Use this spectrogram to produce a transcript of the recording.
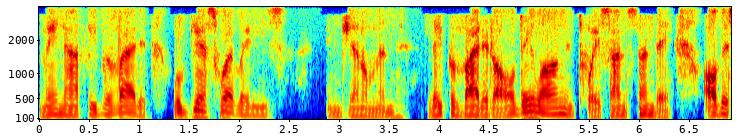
may not be provided. Well, guess what, ladies and gentlemen? They provide it all day long and twice on Sunday. All this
